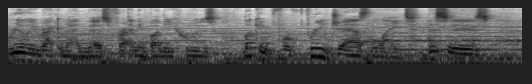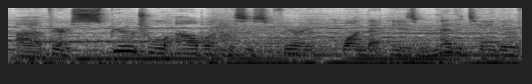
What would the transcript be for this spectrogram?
really recommend this for anybody who is looking for free jazz light. This is a very spiritual album. This is very one that is meditative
